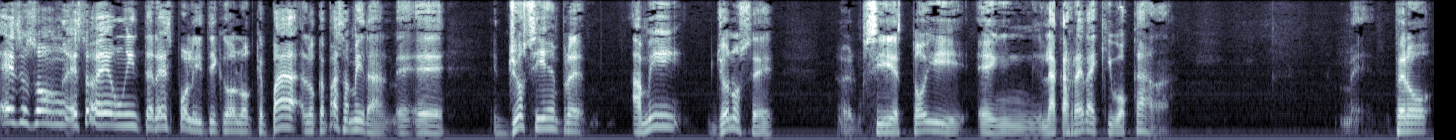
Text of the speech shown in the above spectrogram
Eso son eso es un interés político, lo que pa, lo que pasa, mira, eh, eh, yo siempre a mí yo no sé si estoy en la carrera equivocada. Pero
